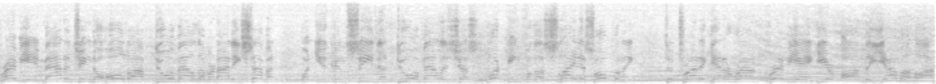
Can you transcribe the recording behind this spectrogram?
Crevier managing to hold off Duhamel number 97, but you can see that Duhamel is just looking for the slightest opening to try to get around Crevier here on the Yamaha.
